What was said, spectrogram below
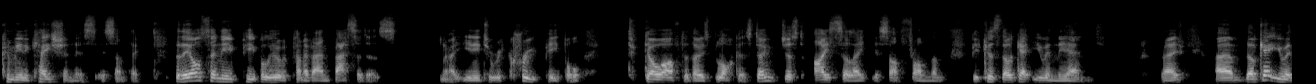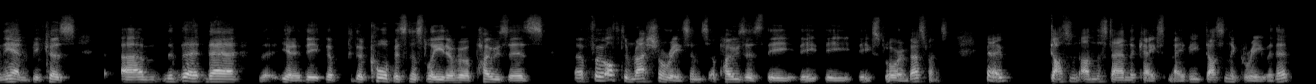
communication is is something. But they also need people who are kind of ambassadors. Right, you need to recruit people to go after those blockers. Don't just isolate yourself from them because they'll get you in the end right? Um, they'll get you in the end because um, you know the, the, the core business leader who opposes uh, for often rational reasons opposes the, the the the explorer investments you know doesn't understand the case maybe doesn't agree with it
